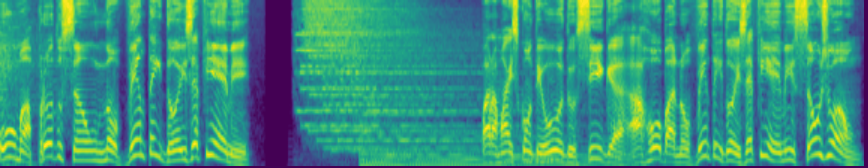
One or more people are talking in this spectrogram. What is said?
Uma produção 92 FM. Para mais conteúdo, siga arroba 92FM São João.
